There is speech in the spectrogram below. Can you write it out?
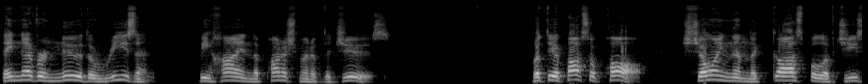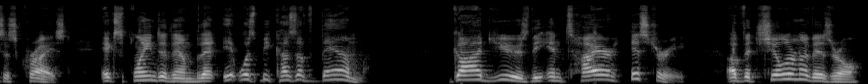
They never knew the reason behind the punishment of the Jews. But the Apostle Paul, showing them the gospel of Jesus Christ, explained to them that it was because of them. God used the entire history of the children of Israel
